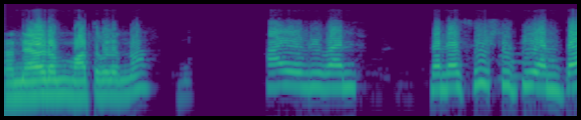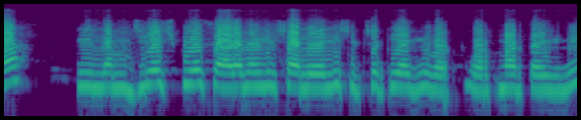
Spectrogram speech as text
ನನ್ನ ಎರಡು ಮಾತುಗಳನ್ನು ಹಾಯ್ ಎವ್ರಿವನ್ ನನ್ನ ಹೆಸರು ಶ್ರುತಿ ಅಂತ. ಈ ನಮ್ಮ ಜಿ ಎಚ್ ಪಿ ಎಸ್ ಶಾಲೆಯಲ್ಲಿ ಶಿಕ್ಷಕಿಯಾಗಿ ವರ್ಕ್ ವರ್ಕ್ ಮಾಡ್ತಾ ಇದ್ದೀನಿ.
